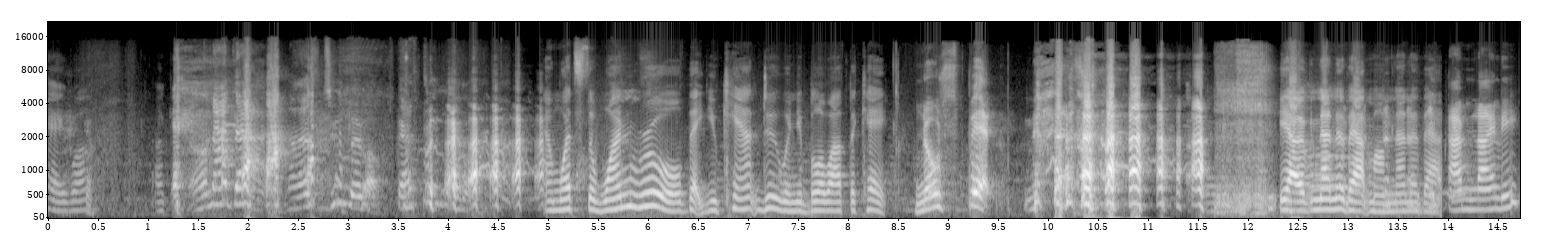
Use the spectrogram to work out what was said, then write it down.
Okay, well. Okay. Oh, not that. No, that's too little. That's too little. And what's the one rule that you can't do when you blow out the cake? No spit. Yeah, none of that, Mom, none of that. I'm 90.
